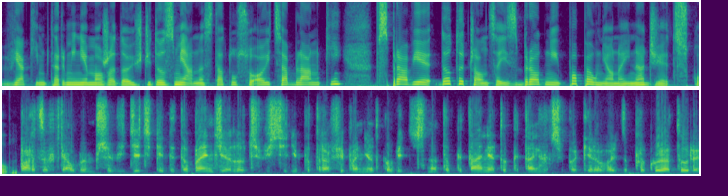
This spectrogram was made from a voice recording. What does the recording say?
w jakim terminie może dojść do zmiany statusu ojca Blanki w sprawie dotyczącej zbrodni popełnionej na dziecku. Bardzo chciałbym przewidzieć, kiedy to będzie, ale oczywiście nie potrafię pani odpowiedzieć na to pytanie. To pytanie trzeba kierować do prokuratury.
